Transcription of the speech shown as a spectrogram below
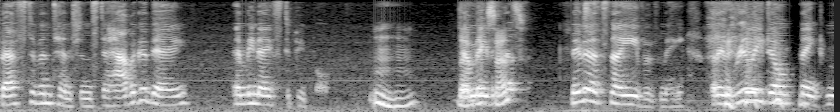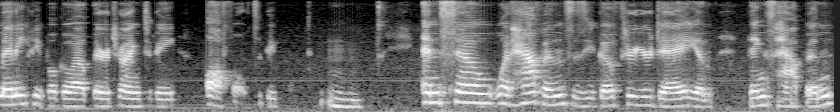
best of intentions to have a good day and be nice to people. Mm-hmm. That makes sense. That's, maybe that's naive of me, but I really don't think many people go out there trying to be awful to people. Mm-hmm. And so what happens is you go through your day and things happen.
